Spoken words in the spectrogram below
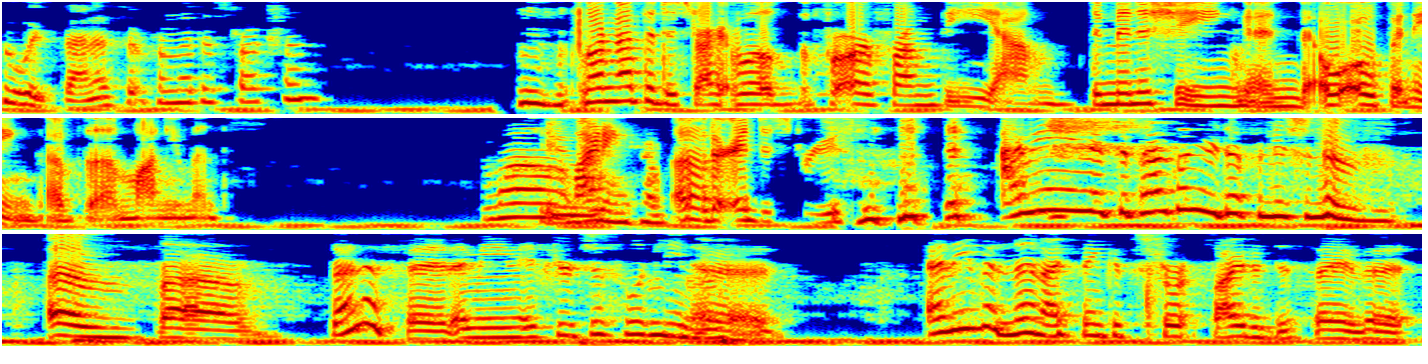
Who would benefit from the destruction? Mm-hmm. Or not the destruction, well, for, or from the um, diminishing and opening of the monuments. Well, mining companies. other industries. I mean, it depends on your definition of of uh, benefit. I mean, if you're just looking mm-hmm. at, and even then, I think it's short sighted to say that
